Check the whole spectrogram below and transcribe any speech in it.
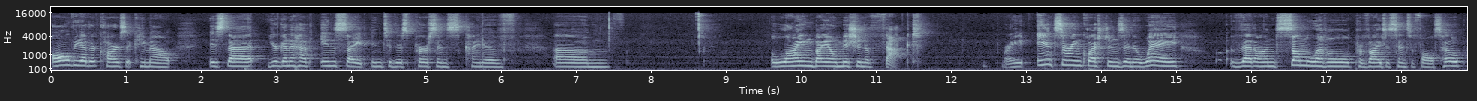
all the other cards that came out is that you're going to have insight into this person's kind of um, lying by omission of fact, right? Answering questions in a way that on some level provides a sense of false hope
